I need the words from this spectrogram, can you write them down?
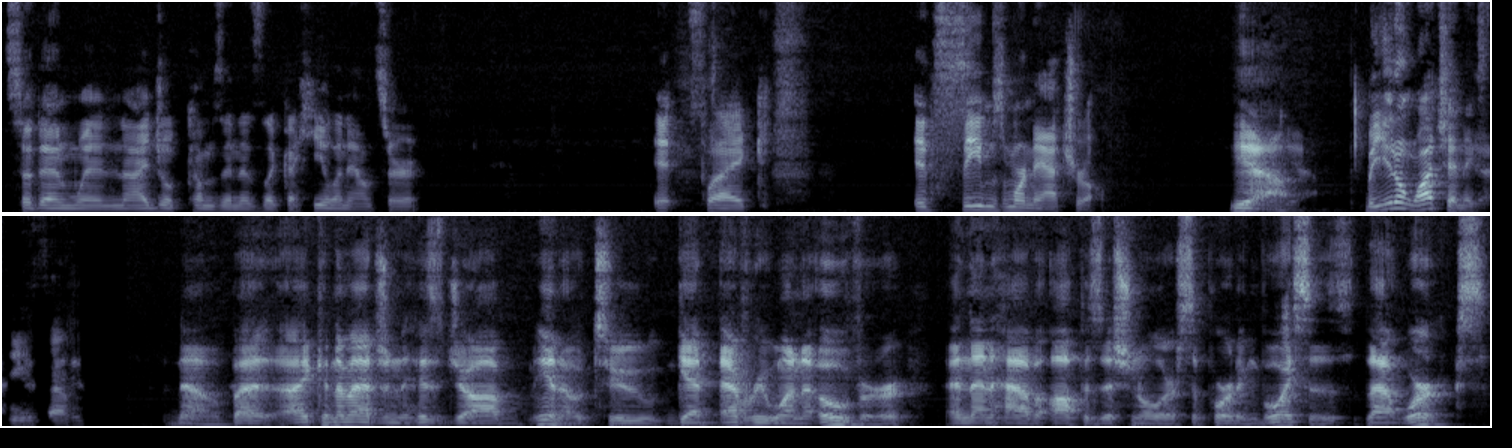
So then when Nigel comes in as like a heel announcer, it's like it seems more natural. Yeah. But you don't watch NXT, so No, but I can imagine his job, you know, to get everyone over and then have oppositional or supporting voices, that works.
